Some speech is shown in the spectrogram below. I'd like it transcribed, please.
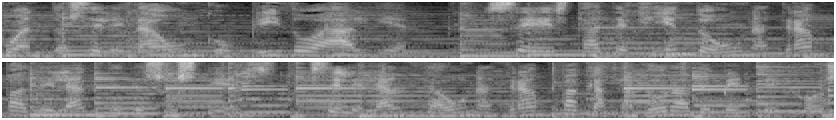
cuando se le da un cumplido a alguien, se está tejiendo una trampa delante de sus pies, se le lanza una trampa cazadora de pendejos.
